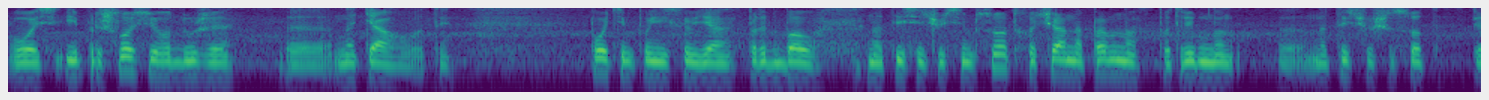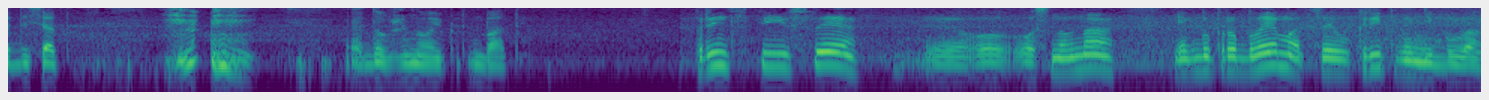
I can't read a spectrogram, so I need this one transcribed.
Ось, і прийшлось його дуже е, натягувати. Потім поїхав я, придбав на 1700, хоча, напевно, потрібно на 1650 довжиною придбати. В принципі, і все. Е, Основна якби, проблема це укріплення була.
